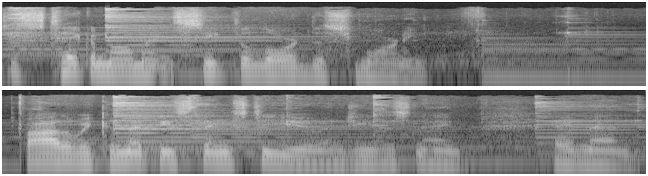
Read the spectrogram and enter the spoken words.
Just take a moment and seek the Lord this morning. Father, we commit these things to you in Jesus' name. Amen.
